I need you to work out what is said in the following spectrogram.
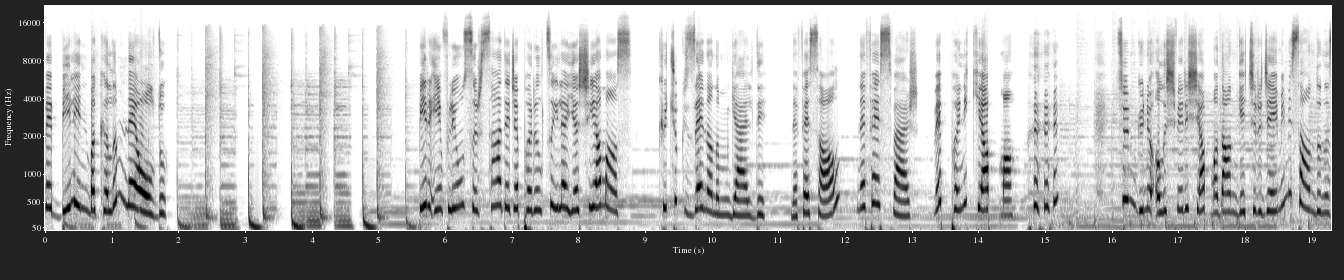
ve bilin bakalım ne oldu. Bir influencer sadece parıltıyla yaşayamaz. Küçük Zen Hanım geldi. Nefes al, nefes ver ve panik yapma. Tüm günü alışveriş yapmadan geçireceğimi mi sandınız?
